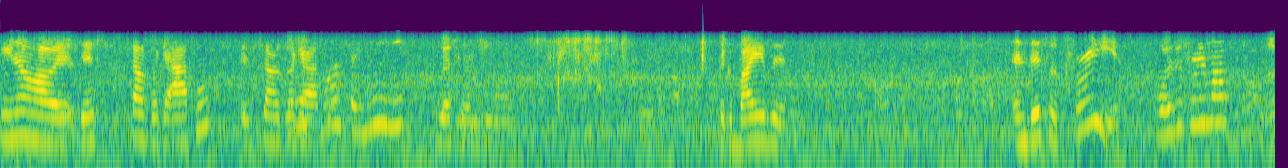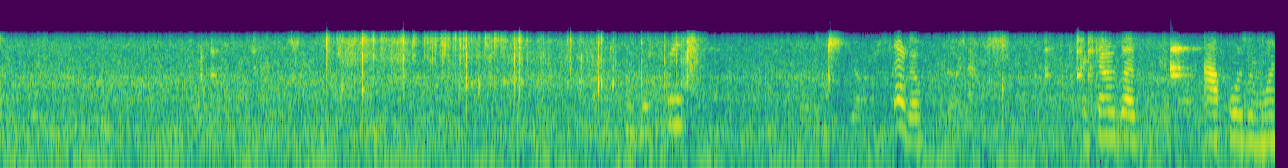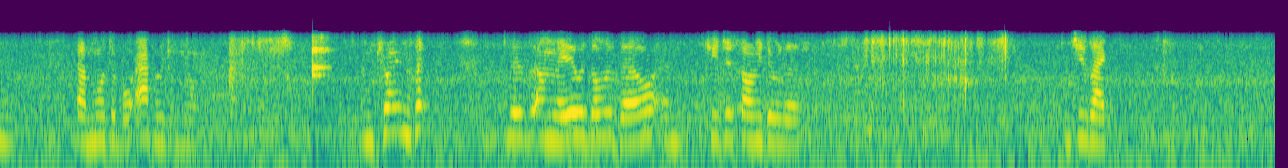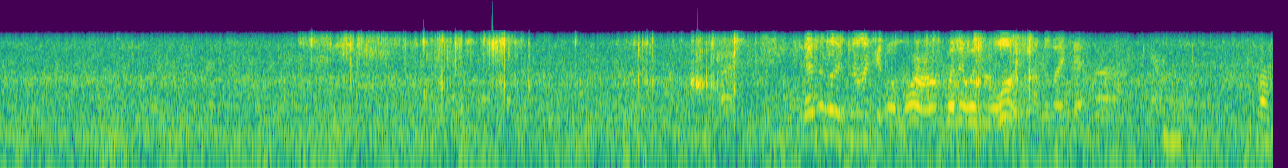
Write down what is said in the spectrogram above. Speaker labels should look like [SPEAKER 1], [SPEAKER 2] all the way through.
[SPEAKER 1] You know how it, this sounds like an apple? It sounds like an
[SPEAKER 2] This
[SPEAKER 1] apple.
[SPEAKER 2] for me.
[SPEAKER 1] Listen. Take a bite of it. And this was free. Was it free, Mom?
[SPEAKER 2] Is this free?
[SPEAKER 1] There you go. It sounds like apples in one, got multiple apples in one. I'm trying to, this um, lady was over there and she just saw me do this. And she's like,
[SPEAKER 3] It doesn't really sound like it more. When it was raw, it sounded like that.
[SPEAKER 1] hmm. well,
